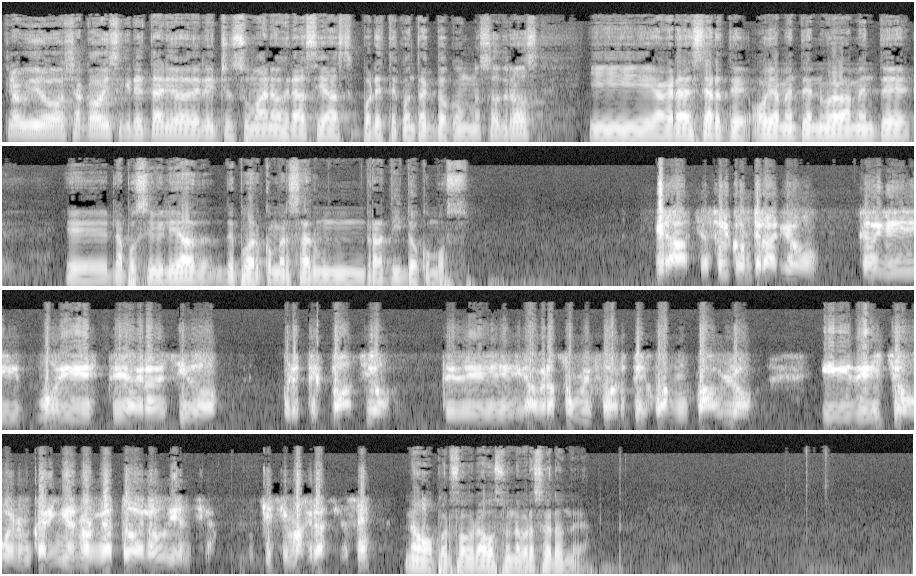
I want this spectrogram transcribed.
Claudio Jacobi, secretario de Derechos Humanos, gracias por este contacto con nosotros y agradecerte, obviamente, nuevamente eh, la posibilidad de poder conversar un ratito con vos. Gracias, al contrario, estoy muy este, agradecido por este espacio, te abrazo muy fuerte, Juan Pablo, y de hecho, bueno, un cariño enorme a toda la audiencia. Muchísimas gracias. ¿eh? No, por favor, a vos un abrazo grande.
